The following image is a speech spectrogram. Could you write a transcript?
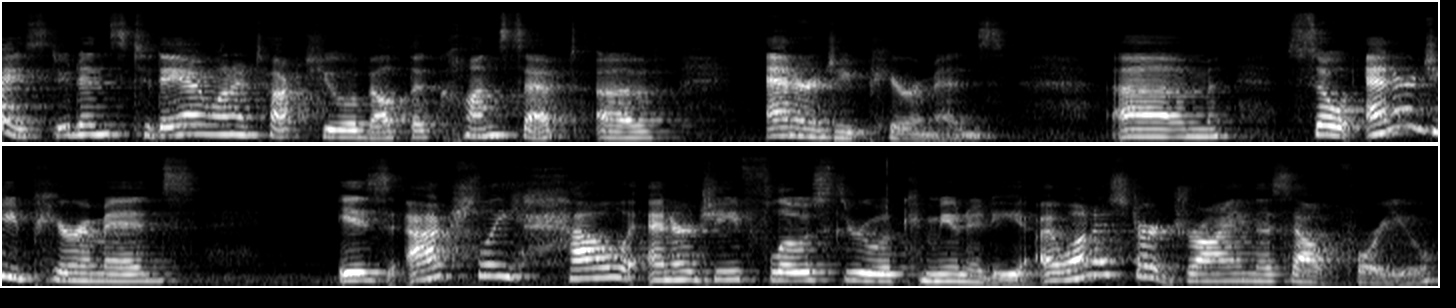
Hi students, today I want to talk to you about the concept of energy pyramids. Um, so energy pyramids is actually how energy flows through a community. I want to start drawing this out for you.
